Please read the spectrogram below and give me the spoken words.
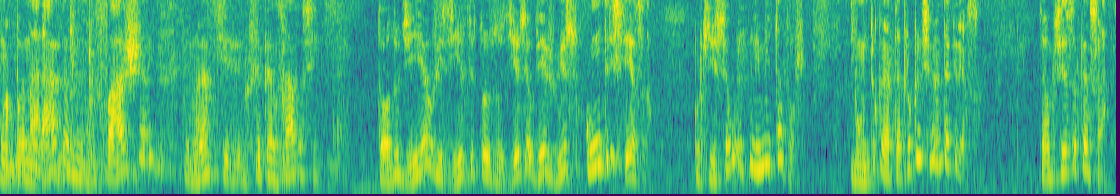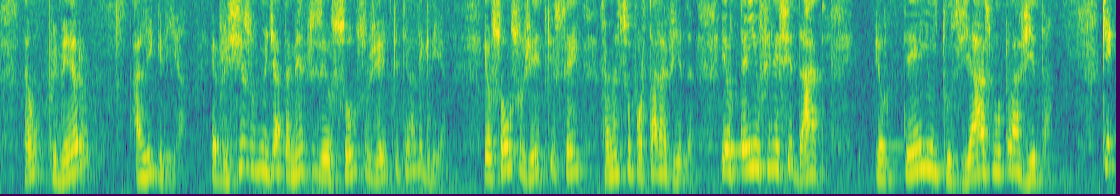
uma panarada, uma faixa, não é? Porque você pensava assim. Todo dia eu visito e todos os dias eu vejo isso com tristeza, porque isso é um limitador, muito até para o crescimento da criança. Então precisa pensar. Então, primeiro, alegria. É preciso imediatamente dizer: eu sou um sujeito que tem alegria. Eu sou um sujeito que sei realmente suportar a vida. Eu tenho felicidade. Eu tenho entusiasmo pela vida. Que,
